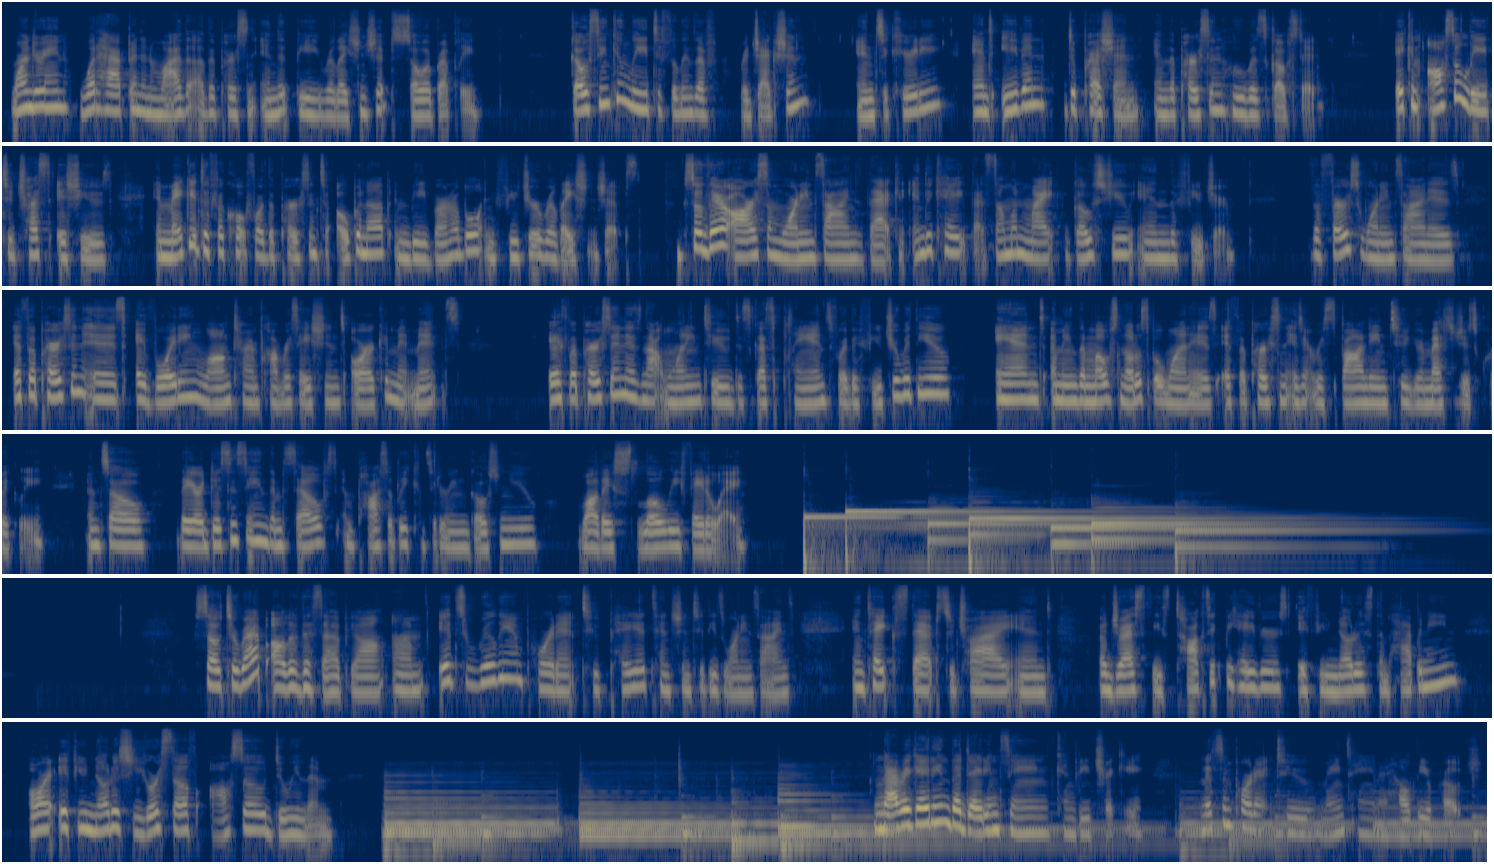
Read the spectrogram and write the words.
wondering what happened and why the other person ended the relationship so abruptly. Ghosting can lead to feelings of rejection, insecurity, and even depression in the person who was ghosted. It can also lead to trust issues and make it difficult for the person to open up and be vulnerable in future relationships. So, there are some warning signs that can indicate that someone might ghost you in the future. The first warning sign is if a person is avoiding long term conversations or commitments, if a person is not wanting to discuss plans for the future with you, and I mean, the most noticeable one is if a person isn't responding to your messages quickly. And so they are distancing themselves and possibly considering ghosting you while they slowly fade away. So, to wrap all of this up, y'all, um, it's really important to pay attention to these warning signs and take steps to try and address these toxic behaviors if you notice them happening or if you notice yourself also doing them. Navigating the dating scene can be tricky, and it's important to maintain a healthy approach.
